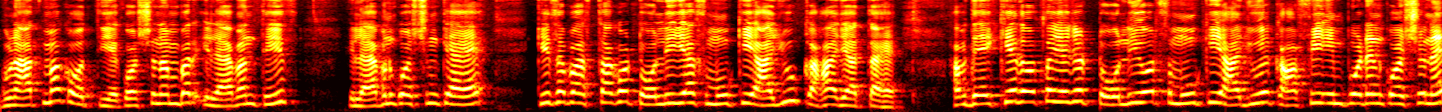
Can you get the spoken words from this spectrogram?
गुणात्मक होती है। Question number eleven this eleven question क्या है? किस अवस्था को टोली या समूह की आयु कहा जाता है? अब देखिए दोस्तों, ये जो टोली और समूह की आयु है, काफ़ी इंपॉर्टेंट क्वेश्चन है।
